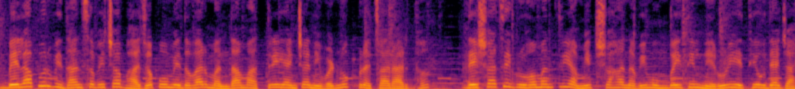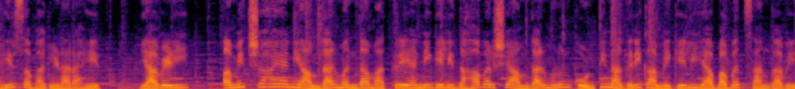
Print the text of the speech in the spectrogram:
बेलापूर विधानसभेच्या भाजप उमेदवार मंदा म्हात्रे यांच्या निवडणूक प्रचारार्थ देशाचे गृहमंत्री अमित शहा नवी मुंबईतील नेरूळ येथे उद्या जाहीर सभा घेणार आहेत. यावेळी अमित शहा यांनी आमदार मंदा म्हात्रे यांनी गेली दहा वर्षे आमदार म्हणून कोणती नागरी कामे केली याबाबत सांगावे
